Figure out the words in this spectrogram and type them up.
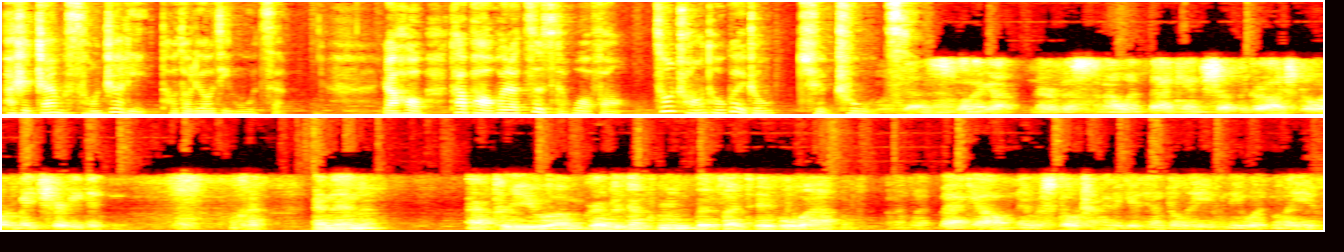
怕是詹姆斯从这里偷偷溜进屋子。然后他跑回了自己的卧房，从床头柜中取出武器。When I got nervous, and I went back in, shut the garage door, made sure he didn't. Okay. And then after you um, grabbed your gun from your bedside table, what happened? I went back out, they were still trying to get him to leave, and he wouldn't leave.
